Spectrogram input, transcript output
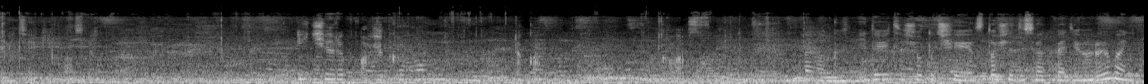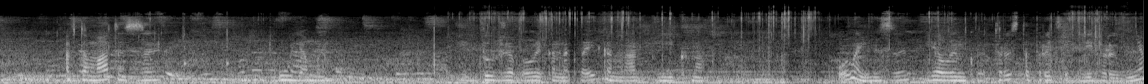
Дивіться, який класний. І черепашка. Така. Клас. Так, і дивіться, що тут ще є. 165 гривень. Автомати з кулями. Дуже велика наклейка на вікна. Олень з ялинкою 332 гривні.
